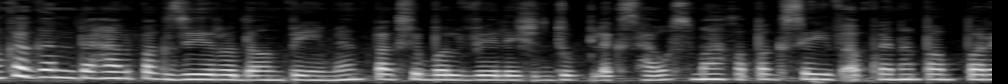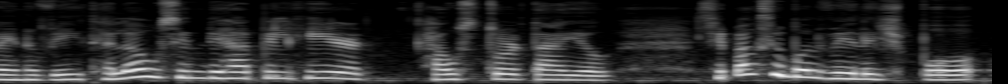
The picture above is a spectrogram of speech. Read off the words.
Ang kagandahan pag zero down payment, pag Cebu Village Duplex House, makakapag-save up ka ng pamparenovate. Hello, Cindy Happy here. House tour tayo. Si Pagsibol Village po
